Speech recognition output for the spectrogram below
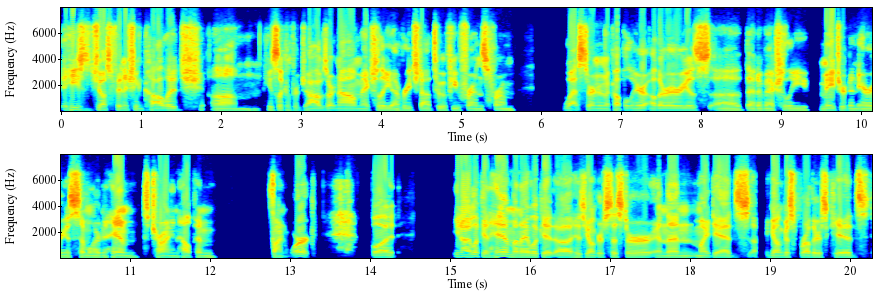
he's just finishing college. Um, he's looking for jobs right now. I'm actually I've reached out to a few friends from Western and a couple other areas uh, that have actually majored in areas similar to him to try and help him find work. But you know, I look at him and I look at uh, his younger sister and then my dad's uh, youngest brother's kids,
